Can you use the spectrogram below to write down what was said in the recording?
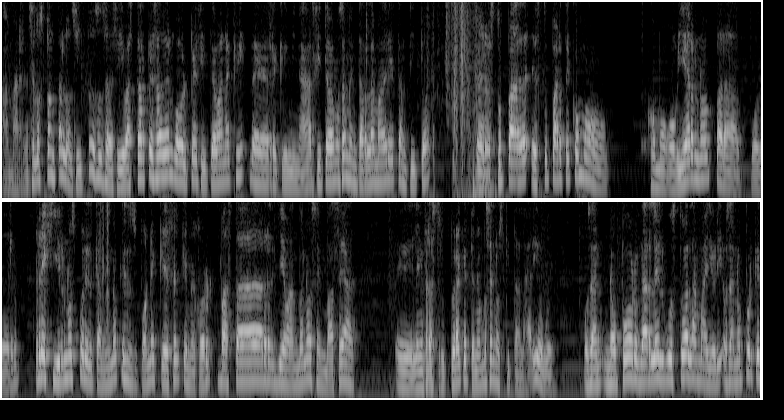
amárrense los pantaloncitos, o sea, si va a estar pesado el golpe, si te van a eh, recriminar, si te vamos a mentar la madre tantito, pero es tu, es tu parte como, como gobierno para poder regirnos por el camino que se supone que es el que mejor va a estar llevándonos en base a eh, la infraestructura que tenemos en hospitalario, güey. O sea, no por darle el gusto a la mayoría, o sea, no porque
